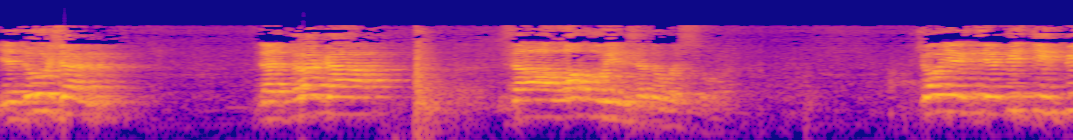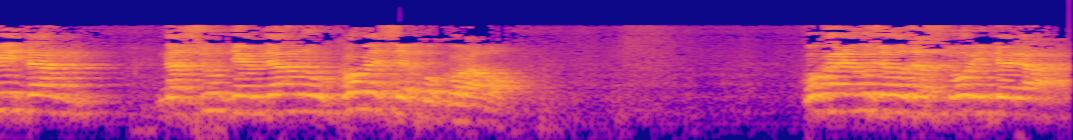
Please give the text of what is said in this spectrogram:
je dužan da traga za Allahovim zadovoljstvom. Čovjek će biti pitan na sudnjem danu kome se pokorao. Koga je uzeo za stvoritelja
